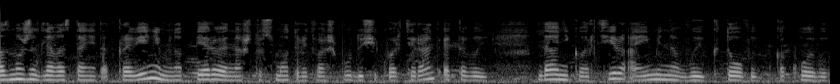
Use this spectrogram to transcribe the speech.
Возможно, для вас станет откровением, но первое, на что смотрит ваш будущий квартирант, это вы. Да, не квартира, а именно вы. Кто вы? Какой вы?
